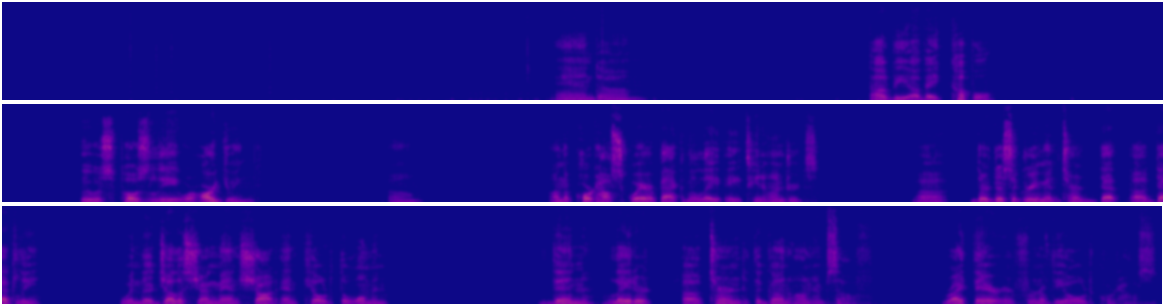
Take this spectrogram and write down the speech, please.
and um, that would be of a couple who supposedly were arguing um, on the courthouse square back in the late 1800s. Uh, their disagreement turned de- uh, deadly when the jealous young man shot and killed the woman, then later uh, turned the gun on himself, right there in front of the old courthouse.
